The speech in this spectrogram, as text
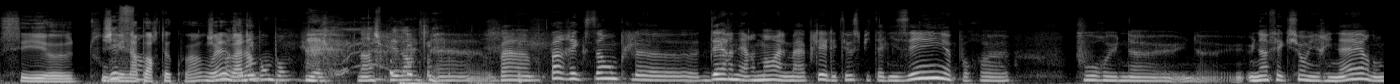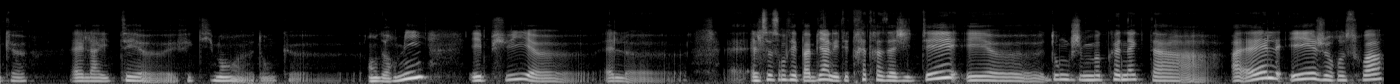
c'est euh, tout et n'importe quoi Je Ouais, voilà. des bonbons. non, je plaisante. Euh, ben, par exemple, euh, dernièrement, elle m'a appelée, elle était hospitalisée pour, euh, pour une, une, une infection urinaire. Donc, euh, elle a été euh, effectivement euh, donc, euh, endormie. Et puis, euh, elle, euh, elle se sentait pas bien, elle était très très agitée. Et euh, donc, je me connecte à, à elle et je reçois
